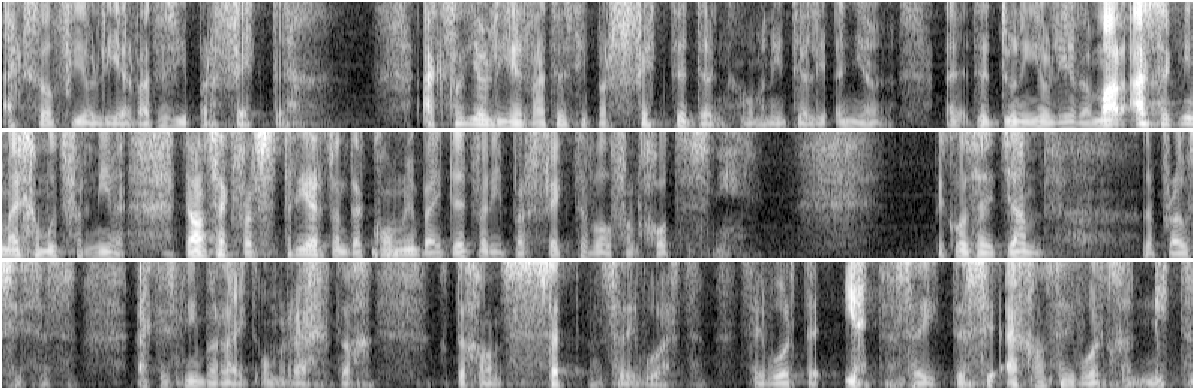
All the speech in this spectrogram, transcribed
Ek sal vir jou leer wat is die perfekte. Ek sal jou leer wat is die perfekte ding om in te in jou te doen in jou lewe. Maar as ek nie my gemoed vernuwe, dan s'ek frustreerd want ek kom nie by dit wat die perfekte wil van God is nie. Because I jump the processes. Ek is nie bereid om regtig te gaan sit in sy woord. Sy woord te eet, sy te sê ek gaan sy woord geniet.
